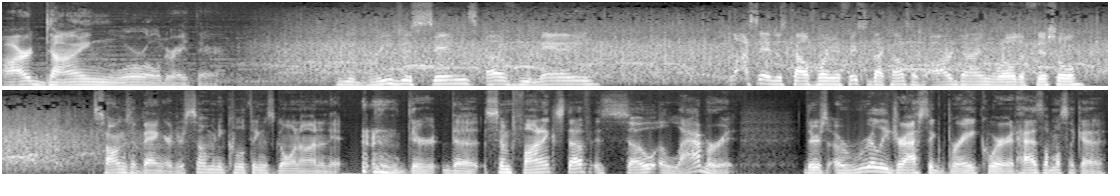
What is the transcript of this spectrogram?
Our dying world, right there. The egregious sins of humanity. Los Angeles, California. Facebook.com slash Our Dying World official. Song's a banger. There's so many cool things going on in it. there, the symphonic stuff is so elaborate. There's a really drastic break where it has almost like a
